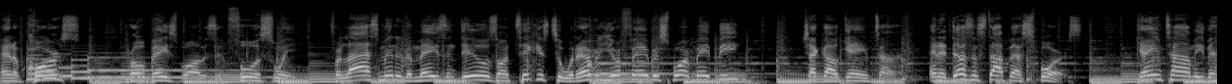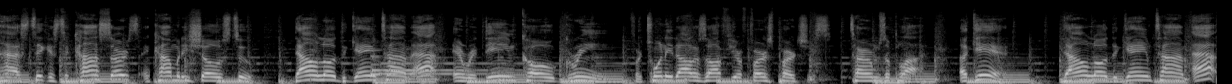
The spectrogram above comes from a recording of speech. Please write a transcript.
And of course, pro baseball is in full swing. For last minute amazing deals on tickets to whatever your favorite sport may be, check out Gametime. And it doesn't stop at sports. Gametime even has tickets to concerts and comedy shows too. Download the Gametime app and redeem code GREEN for $20 off your first purchase. Terms apply. Again, download the Gametime app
